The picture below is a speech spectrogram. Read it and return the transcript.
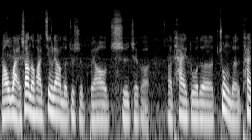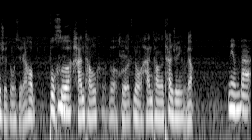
然后晚上的话，尽量的就是不要吃这个呃太多的重的碳水东西，然后不喝含糖可乐和那种含糖的碳水饮料。明白。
